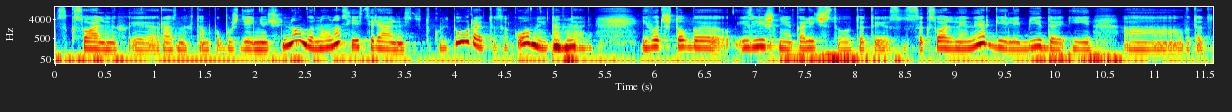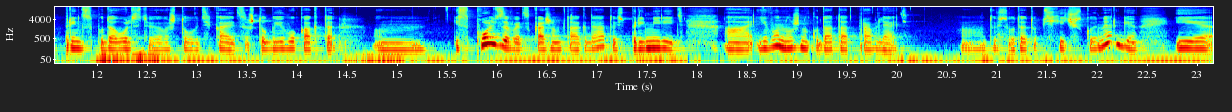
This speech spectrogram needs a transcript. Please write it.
сексуальных и разных там побуждений очень много, но у нас есть реальность, это культура, это законы и так угу. далее. И вот чтобы излишнее количество вот этой сексуальной энергии, либидо и а, вот этот принцип удовольствия во что вытекается, чтобы его как-то использовать, скажем так, да, то есть примирить, а, его нужно куда-то отправлять. А, то есть вот эту психическую энергию. И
